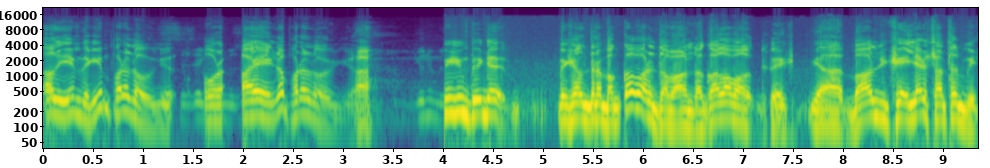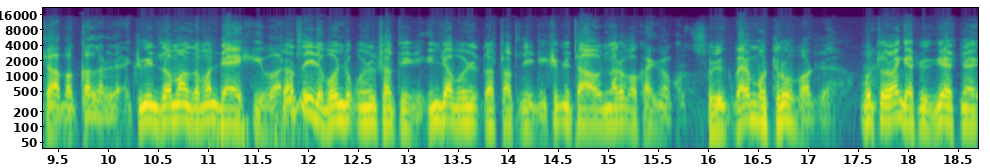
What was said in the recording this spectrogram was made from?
Alayım vereyim para da oynuyor. Or- araya da para da oynuyor. Ha. Bizim köyde 5-6 tane bakkal vardı zamanında. Kalabalık. Ya bazı şeyler satılmıyor daha bakkallarda. Çünkü zaman zaman değişiği var. Satlıydı, boncuk boncuk satlıydı. İnce boncuklar satlıydı. Şimdi daha onlara bakan yok. Benim motorum vardı. Motordan getirdik. Gerisine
